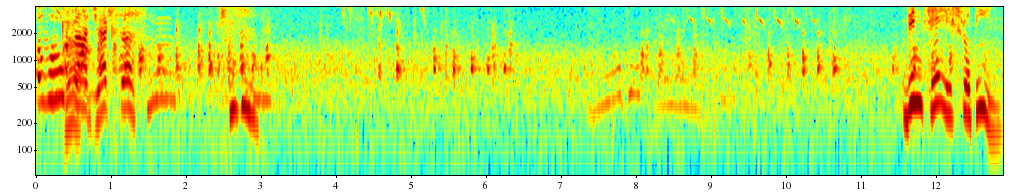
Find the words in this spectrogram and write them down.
A Wogra Jaxus! Hmm. Vintage Robin.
